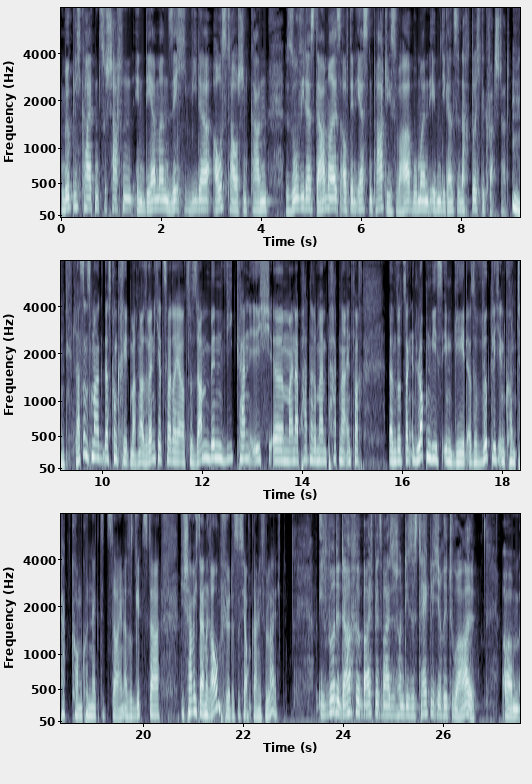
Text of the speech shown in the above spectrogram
Möglichkeiten zu schaffen, in der man sich wieder austauschen kann, so wie das damals auf den ersten Partys war, wo man eben die ganze Nacht durchgequatscht hat. Mhm. Lass uns mal das konkret machen. Also wenn ich jetzt zwei, drei Jahre zusammen bin, wie kann ich äh, meiner Partnerin, meinem Partner einfach ähm, sozusagen entlocken, wie es ihm geht, also wirklich in Kontakt kommen, connected sein. Also gibt's da, wie schaffe ich da einen Raum für? Das ist ja auch gar nicht so leicht. Ich würde dafür beispielsweise schon dieses tägliche Ritual ähm,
